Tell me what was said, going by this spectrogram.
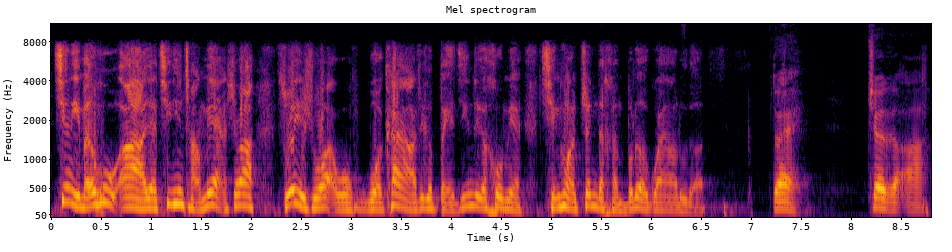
清理门户啊，要清清场面，是吧？所以说我我看啊，这个北京这个后面情况真的很不乐观啊，路德。对，这个啊，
